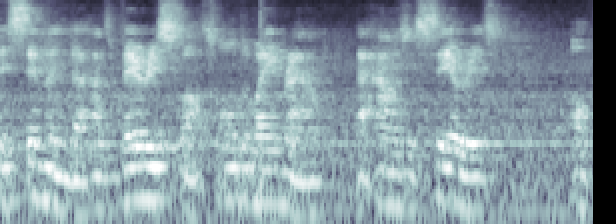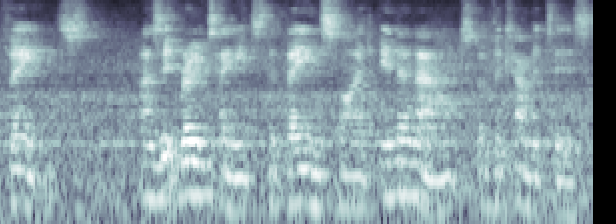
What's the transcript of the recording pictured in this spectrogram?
This cylinder has various slots all the way around that house a series of vanes. As it rotates, the vanes slide in and out of the cavities.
